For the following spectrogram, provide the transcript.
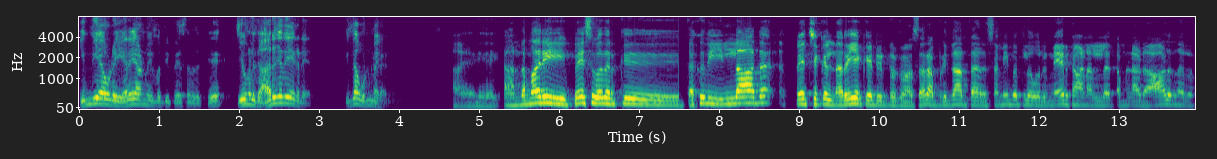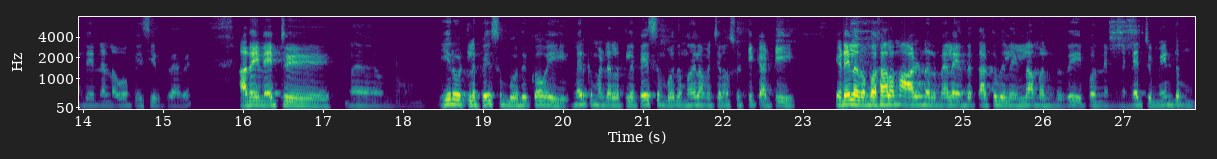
இந்தியாவுடைய இறையாண்மையை பத்தி பேசுறதுக்கு இவங்களுக்கு அருகதையே கிடையாது. இதுதான் உண்மை. அந்த மாதிரி பேசுவதற்கு தகுதி இல்லாத பேச்சுக்கள் நிறைய கேட்டுட்டு இருக்கிறோம் சார். அப்படிதான் த- சமீபத்துல ஒரு நேர்காணல்ல தமிழ்நாடு ஆளுநர் வந்து என்னென்னவோ பேசியிருக்கிறாரு. அதை நேற்று ஈரோட்டில் பேசும்போது கோவை மேற்கு மண்டலத்துல பேசும்போது முதலமைச்சரும் சுட்டிக்காட்டி இடையில ரொம்ப காலமா ஆளுநர் மேல எந்த தாக்குதலும் இல்லாம இருந்தது. இப்போ நேற்று மீண்டும்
